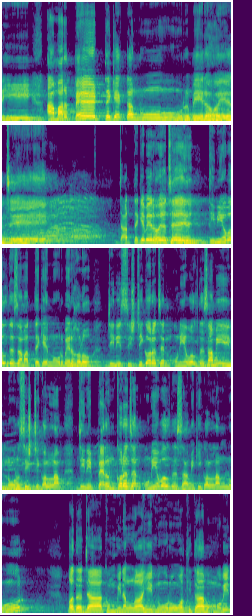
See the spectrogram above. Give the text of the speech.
মিনহি আমার পেট থেকে একটা নূর বের হয়েছে। যার থেকে বের হয়েছে, তিনিও বলতেছে, আমার থেকে নূর বের হলো। যিনি সৃষ্টি করেছেন, উনিও বলতেছে, আমি নূর সৃষ্টি করলাম। যিনি প্রেরণ করেছেন, উনিও বলতেছে, আমি কি করলাম নূর? কদ যা কুমিনাল্লাহি নূর ও কিতাব মুবিন।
